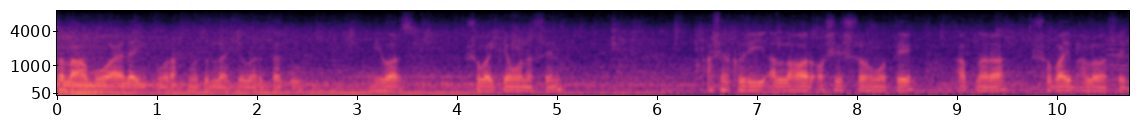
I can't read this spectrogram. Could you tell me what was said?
আসসালামু আলাইকুম রহমতুল্লাহ বারকাতু ভিউয়ার্স সবাই কেমন আছেন? আশা করি আল্লাহর অশেষ রহমতে আপনারা সবাই ভালো আছেন।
